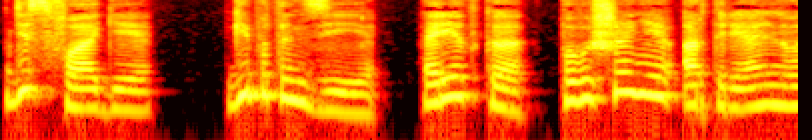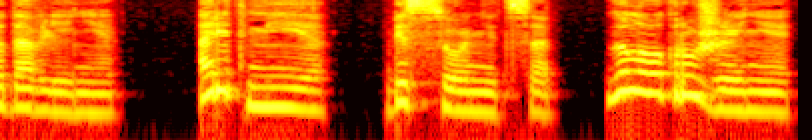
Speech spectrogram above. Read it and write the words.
дисфагия, гипотензия, редко повышение артериального давления, аритмия, бессонница, головокружение,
